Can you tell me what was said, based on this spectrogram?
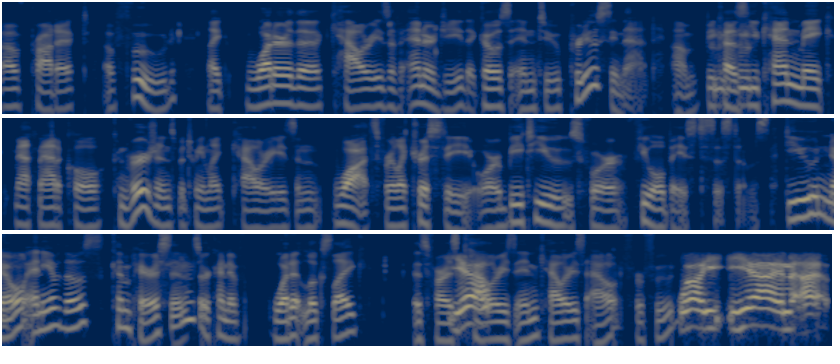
of product of food. Like, what are the calories of energy that goes into producing that? Um, because you can make mathematical conversions between like calories and watts for electricity or BTUs for fuel based systems. Do you know any of those comparisons or kind of what it looks like as far as Yeah. calories in, calories out for food? Well, yeah, and uh,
